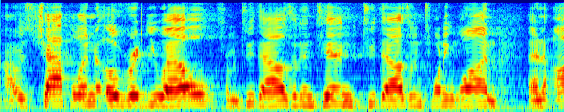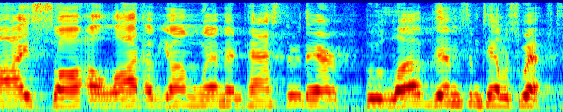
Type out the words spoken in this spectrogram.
I was chaplain over at UL from 2010 to 2021, and I saw a lot of young women pass through there who loved them some Taylor Swift.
